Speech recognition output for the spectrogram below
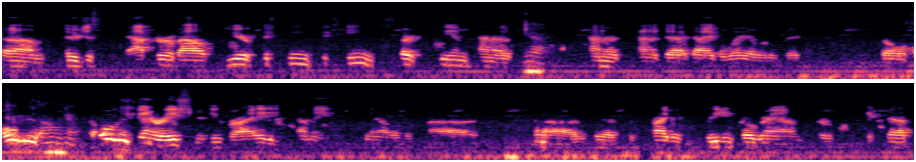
um, they're just after about year 15, 16, you start to see them kind of yeah. kind of kind of dive away a little bit. So a whole new, a whole new generation of new varieties coming. You know, uh, uh, the, the, private breeding programs are picked up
